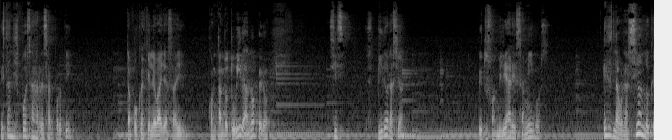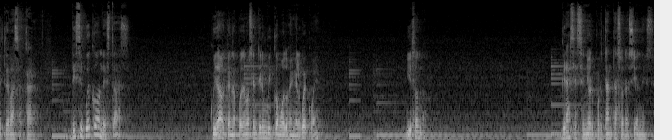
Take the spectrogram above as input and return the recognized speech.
están dispuestas a rezar por ti? Tampoco es que le vayas ahí contando tu vida, ¿no? Pero sí, pide oración de tus familiares, amigos. Es la oración lo que te va a sacar de ese hueco donde estás. Cuidado que nos podemos sentir muy cómodos en el hueco, ¿eh? Y eso no. Gracias Señor por tantas oraciones,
